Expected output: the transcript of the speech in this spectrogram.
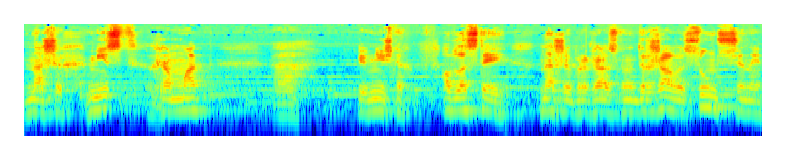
наших міст, громад, е, північних областей нашої прекрасної держави, Сумщини,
